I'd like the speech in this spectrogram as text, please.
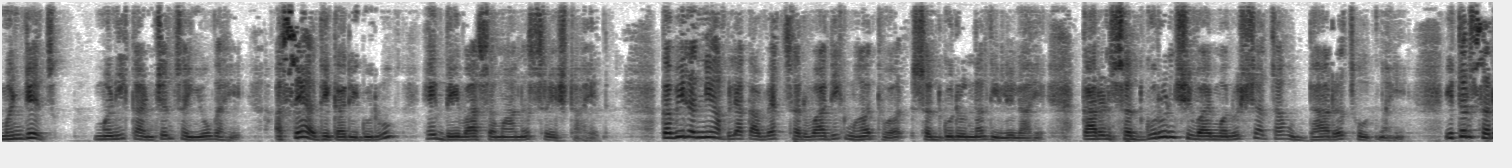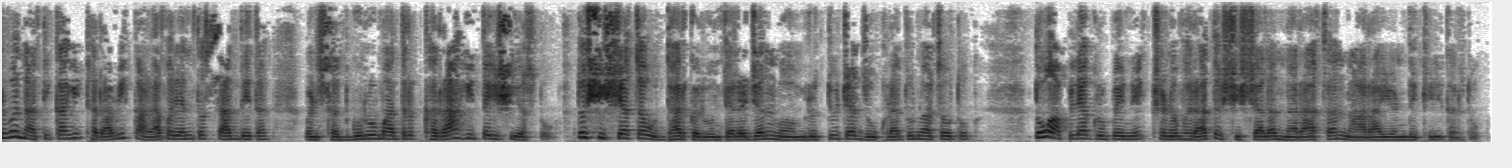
म्हणजेच मणिकांचन संयोग आहे. असे अधिकारी गुरु हे देवासमान श्रेष्ठ आहेत. कबीरांनी आपल्या काव्यात सर्वाधिक महत्त्व सद्गुरूंना दिलेलं आहे. कारण सद्गुरूंशिवाय मनुष्याचा उद्धारच होत नाही. इतर सर्व नातिकाही ठराविक काळापर्यंत साथ देतात पण सद्गुरू मात्र खरा हितैषी असतो. तो शिष्याचा उद्धार करून त्याला जन्म मृत्यूच्या जोखडातून वाचवतो. तो आपल्या कृपेने क्षणभरात शिष्याला नराचा नारायण देखील करतो.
